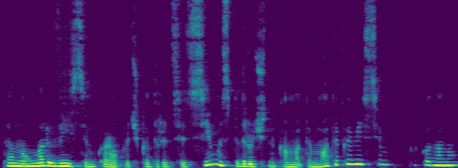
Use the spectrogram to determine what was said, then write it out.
та номер 8.37 із підручника Математика 8 виконано.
